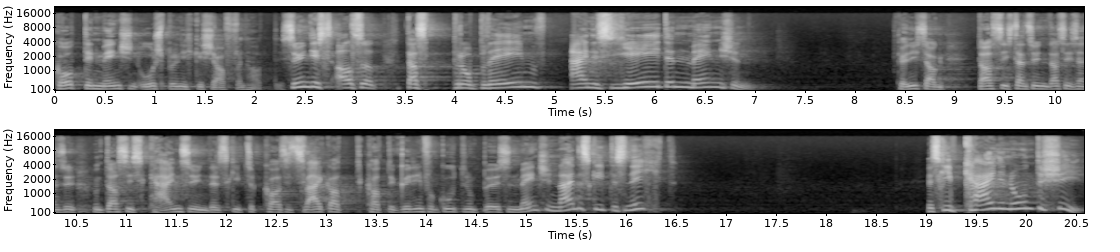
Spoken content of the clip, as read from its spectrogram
Gott den Menschen ursprünglich geschaffen hatte. Sünde ist also das Problem eines jeden Menschen. Könnte ich sagen, das ist ein Sünder, das ist ein Sünder und das ist kein Sünder. Es gibt so quasi zwei Kategorien von guten und bösen Menschen. Nein, das gibt es nicht. Es gibt keinen Unterschied.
